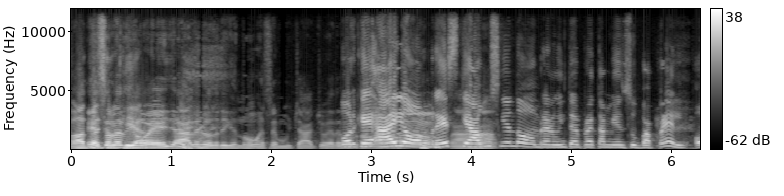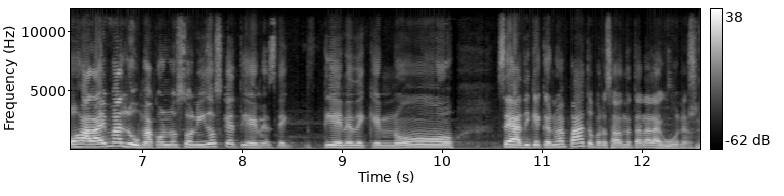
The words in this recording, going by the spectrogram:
Hasta Eso le dijo ella a Alex Rodríguez. No, ese muchacho es de Porque otro hay hombres que aún siendo hombres no interpretan bien su papel. Ojalá y Maluma con los sonidos que tienes de, tiene de que no, o sea, de que, que no es pato, pero sabe dónde está la laguna. Sí,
